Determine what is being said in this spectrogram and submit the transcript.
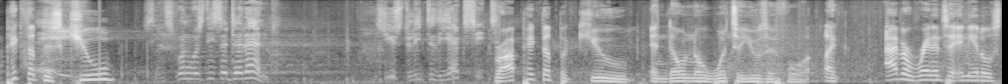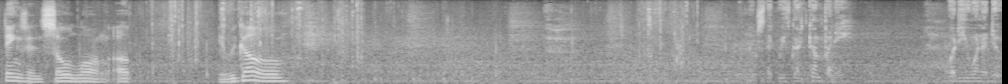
Picked up this cube Since when was this a dead end? This used to lead to the exit. Bro, I picked up a cube and don't know what to use it for. Like, I haven't ran into any of those things in so long. Up, here we go. Looks like we've got company. What do you want to do?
